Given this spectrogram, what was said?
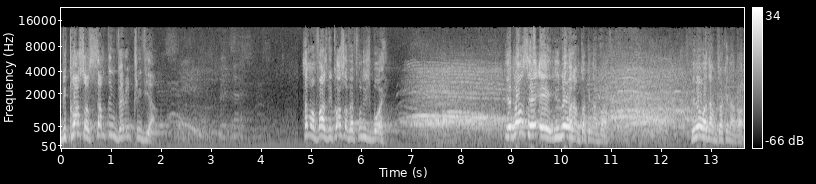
because of something very trivial? Some of us, because of a foolish boy. You don't say, hey, you know what I'm talking about. You know what I'm talking about.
